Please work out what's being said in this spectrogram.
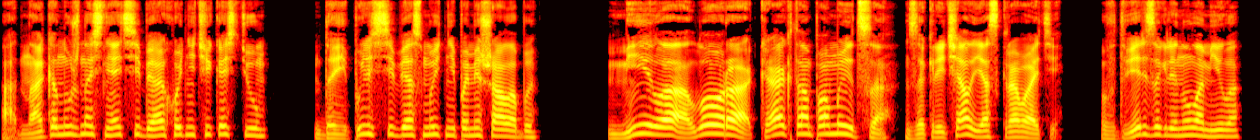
Однако нужно снять с себя охотничий костюм. Да и пыль с себя смыть не помешало бы. «Мила, Лора, как там помыться?» – закричал я с кровати. В дверь заглянула Мила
